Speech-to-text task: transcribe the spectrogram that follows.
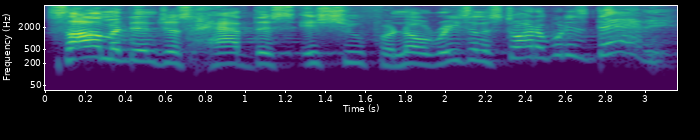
Solomon didn't just have this issue for no reason. It started with his daddy.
